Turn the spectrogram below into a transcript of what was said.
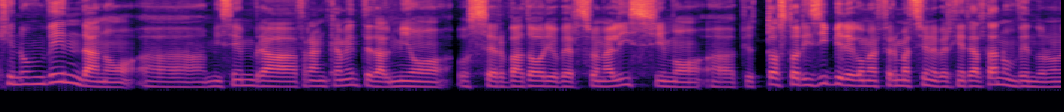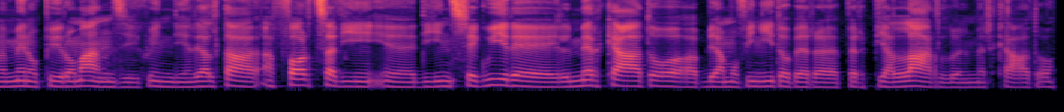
che non vendano, eh, mi sembra francamente dal mio osservatorio personalissimo, eh, piuttosto risibile come affermazione perché in realtà non vendono nemmeno più i romanzi, quindi in realtà a forza di, eh, di, inseguire il mercato abbiamo finito per, per piallarlo il mercato.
